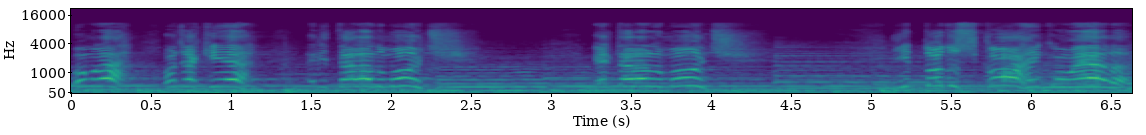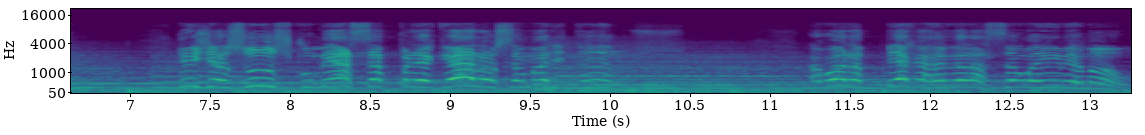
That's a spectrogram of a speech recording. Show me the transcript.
vamos lá, onde é que é? Ele está lá no monte. Ele está lá no monte. E todos correm com ela. E Jesus começa a pregar aos samaritanos. Agora pega a revelação aí, meu irmão.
